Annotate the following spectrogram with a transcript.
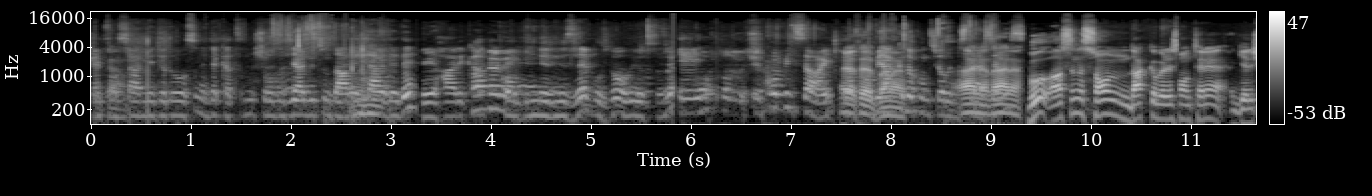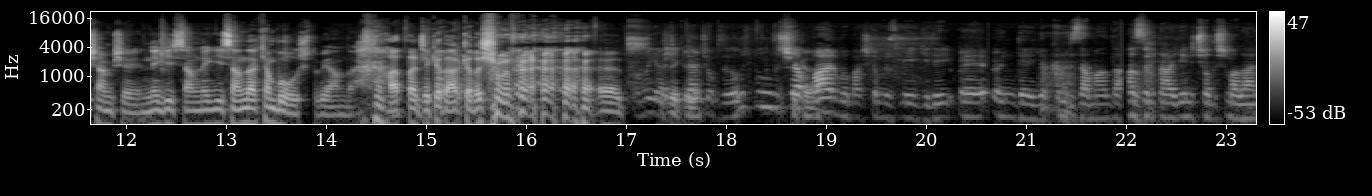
Hem sosyal medyada olsun hem de katılmış olduğunuz diğer bütün davetlerde de e, harika kombinlerinizle burada oluyorsunuz. E, e, kombin size ait. Evet, evet, kombin bana hakkında ait. konuşalım Aynen isterseniz. aynen. Bu aslında son dakika böyle spontane gelişen bir şey. Ne giysem ne giysem derken bu oluştu bir anda. Hatta ceket arkadaşımın. evet. Ama gerçekten çok güzel olmuş. Bunun dışında var mı başka müzikle ilgili e, önde yakın zamanda hazırda yeni çalışmalar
